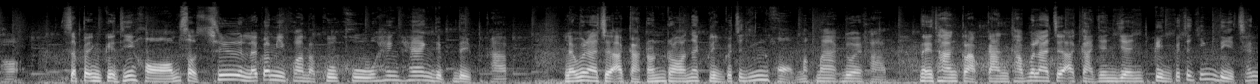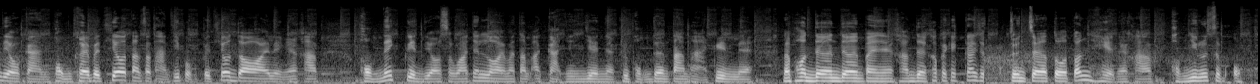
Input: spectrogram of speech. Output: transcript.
พาะ จะเป็นกลิ่นที่หอมสดชื่น แล้วก็มีความแบบคูลๆแห้งๆดิบๆครับแล้วเวลาเจออากาศร้อนๆเนี่ยกลิ่นก็จะยิ่งหอมมากๆด้วยครับ ในทางกลับกันครับเวลาเจออากาศเย็นๆกลิ่นก็จะยิ่งดีดเช่นเดียวกัน ผมเคยไปเที่ยวตามสถานที่ผมไปเที่ยวดอยอะไรเงี้ยครับผมได้กลิ่นเดียวสวัสดเนี่ยลอยมาตามอากาศเย็นๆเนี่ยคือผมเดินตามหากลิ่นเลย แล้วพอเดินเดินไปนะครับเดินเข้าไปใกล้ๆจนจนเจอตัวต้นเหตุนะครับ ผมยิ่งรู้สึกโอ้โห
